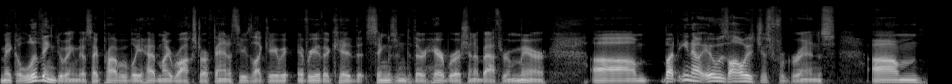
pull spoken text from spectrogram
make a living doing this. I probably had my rock star fantasies like every, other kid that sings into their hairbrush in a bathroom mirror. Um, but, you know, it was always just for grins. Um,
